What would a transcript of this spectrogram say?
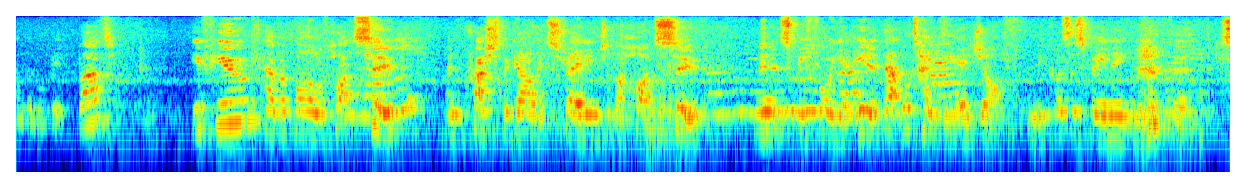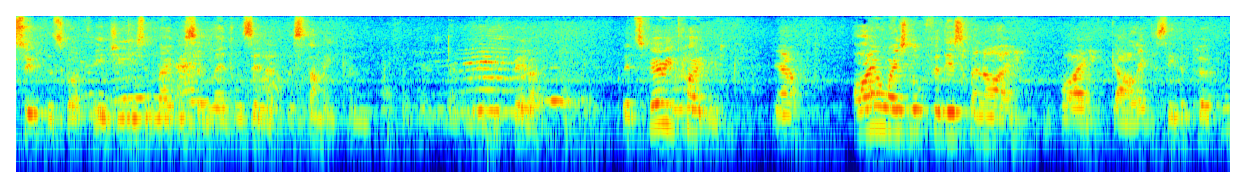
a little bit. But if you have a bowl of hot soup and crush the garlic straight into the hot soup minutes before you eat it, that will take the edge off. And because it's been eaten with soup that's got veggies and maybe some lentils in it, the stomach can often handle that a little bit better. It's very potent. Now, I always look for this when I buy garlic. See the purple?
